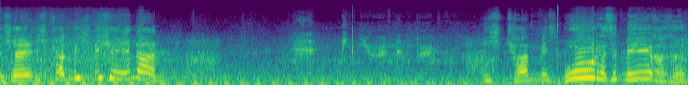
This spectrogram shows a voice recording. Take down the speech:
Ich, ich kann mich nicht erinnern. Ich kann mich... Oh, da sind mehrere.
